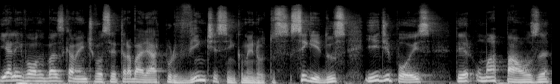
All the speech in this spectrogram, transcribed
e ela envolve basicamente você trabalhar por 25 minutos seguidos e depois ter uma pausa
